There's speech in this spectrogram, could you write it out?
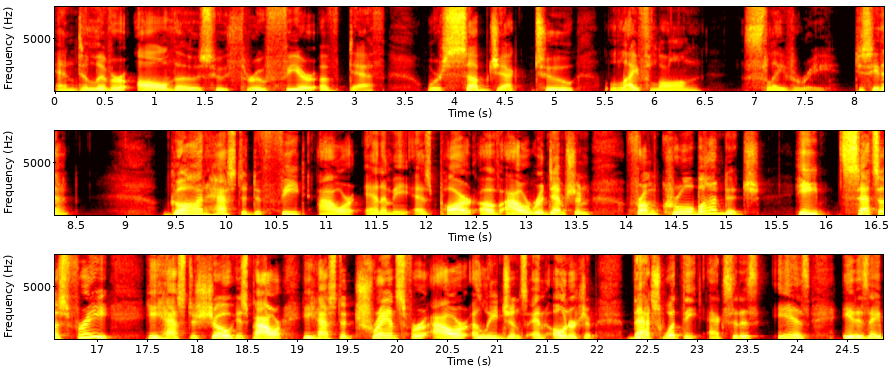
and deliver all those who through fear of death were subject to lifelong slavery. Do you see that? God has to defeat our enemy as part of our redemption from cruel bondage. He sets us free. He has to show his power. He has to transfer our allegiance and ownership. That's what the Exodus is. It is a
